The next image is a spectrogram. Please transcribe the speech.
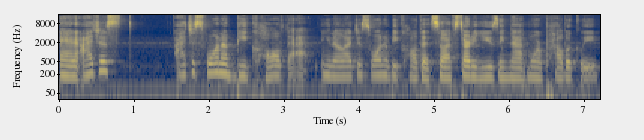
And I just I just want to be called that. You know, I just want to be called that. So I've started using that more publicly.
